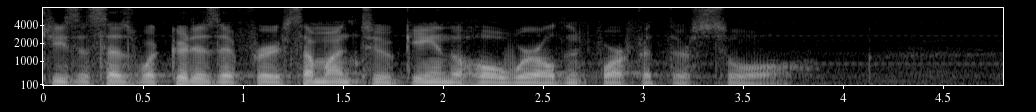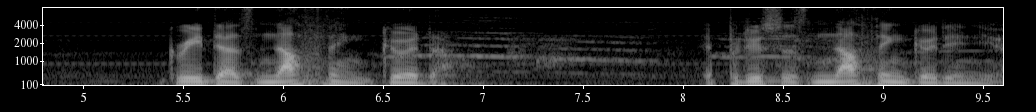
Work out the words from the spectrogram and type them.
Jesus says, What good is it for someone to gain the whole world and forfeit their soul? Greed does nothing good, it produces nothing good in you.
